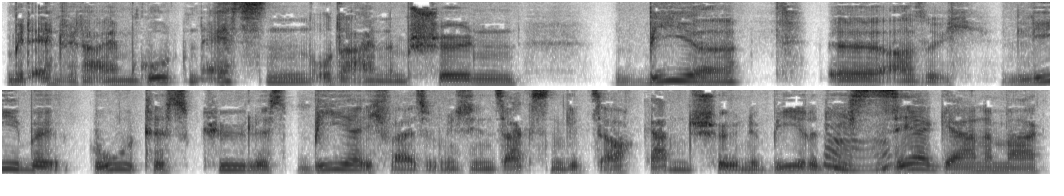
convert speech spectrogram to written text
mit entweder einem guten Essen oder einem schönen Bier, äh, also ich liebe gutes, kühles Bier. Ich weiß übrigens, in Sachsen gibt's auch ganz schöne Biere, die mhm. ich sehr gerne mag.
